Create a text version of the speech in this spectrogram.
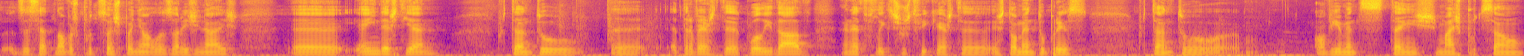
17 novas produções espanholas originais uh, ainda este ano. Portanto, uh, através da qualidade, a Netflix justifica esta, este aumento do preço. Portanto, uh, obviamente, se tens mais produção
